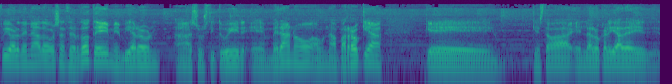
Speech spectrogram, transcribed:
fui ordenado sacerdote y me enviaron a sustituir en verano a una parroquia que, estaba en la localidad de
